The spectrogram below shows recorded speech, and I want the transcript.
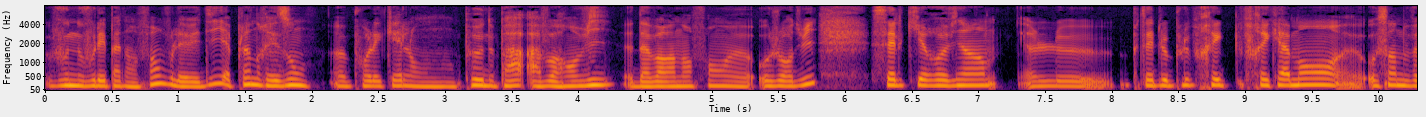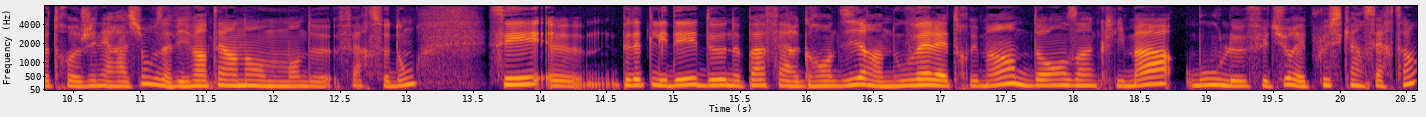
vous ne voulez pas d'enfant, vous l'avez dit, il y a plein de raisons euh, pour lesquelles on peut ne pas avoir envie d'avoir un enfant euh, aujourd'hui. Celle qui revient le, peut-être le plus fréquemment euh, au sein de votre génération, vous aviez 21 ans au moment de faire ce don, c'est peut-être l'idée de ne pas faire grandir un nouvel être humain dans un climat où le futur est plus qu'incertain.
